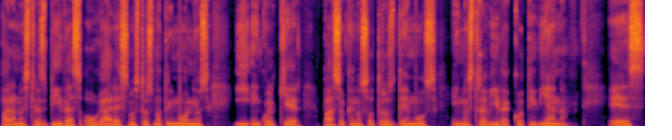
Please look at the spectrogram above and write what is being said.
para nuestras vidas, hogares, nuestros matrimonios y en cualquier paso que nosotros demos en nuestra vida cotidiana. Es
